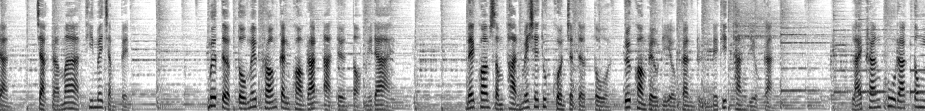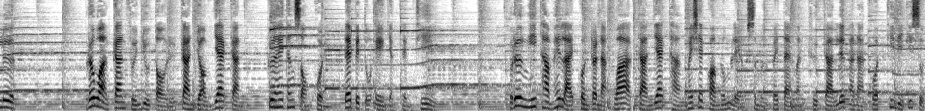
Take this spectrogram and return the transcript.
กัน จากดราม่าที่ไม่จำเป็น เมื่อเติบโตไม่พร้อมกันความรักอาจเดินต่อไม่ได้ ในความสัมพันธ์ไม่ใช่ทุกคนจะเติบโตด้วยความเร็วเดียวกันหรือในทิศทางเดียวกัน หลายครั้งคู่รักต้องเลือก ระหว่างการฝืนอยู่ต่อหรือการยอมแยกกัน เพื่อให้ทั้งสองคนได้เป็นตัวเองอย่างเต็มที่ เรื่องนี้ทำให้หลายคนตระหนักว่าการแยกทางไม่ใช่ความล้มเหลวเสมอไปแต่มันคือการเลือกอนาคตที่ดีที่สุด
